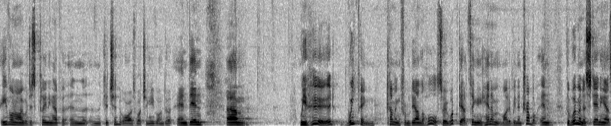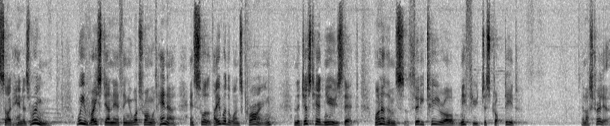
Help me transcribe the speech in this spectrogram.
Yvonne and I were just cleaning up in the, in the kitchen, or I was watching Yvonne do it. And then um, we heard weeping coming from down the hall. So we whipped out thinking Hannah might have been in trouble. And the women are standing outside Hannah's room. We raced down there thinking, what's wrong with Hannah? And saw that they were the ones crying. And they just had news that one of them's 32 year old nephew just dropped dead in Australia.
